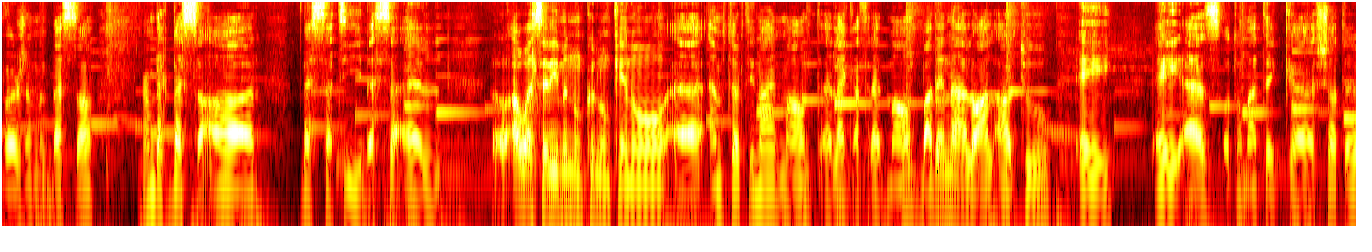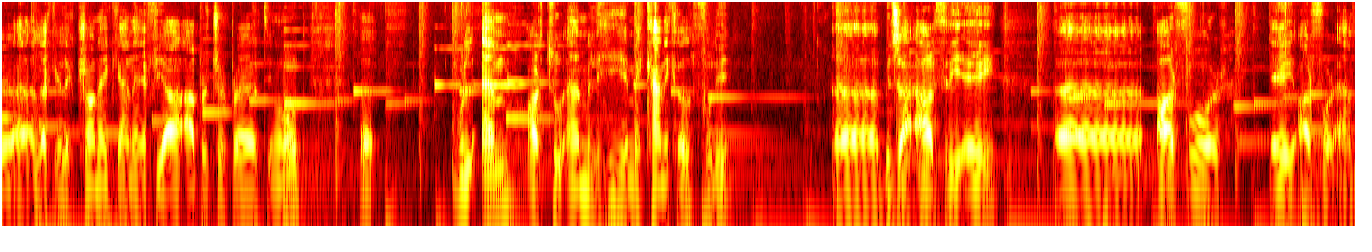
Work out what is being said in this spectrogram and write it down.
version من ال Bessa عندك Bessa R Bessa T Bessa L أول سرية منهم كلهم كانوا M39 mount like a thread mount بعدين نقلوا على ال R2A A as automatic uh, shutter uh, like electronic يعني فيها aperture priority mode. uh, والM R2M اللي هي fully. uh, بيجي R3A uh, R4A R4M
